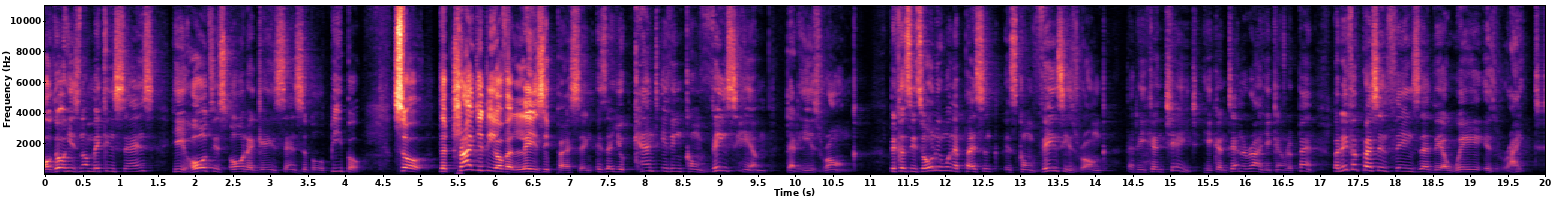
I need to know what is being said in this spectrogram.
although he's not making sense, he holds his own against sensible people. So, the tragedy of a lazy person is that you can't even convince him that he is wrong. Because it's only when a person is convinced he's wrong that he can change, he can turn around, he can repent. But if a person thinks that their way is right,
